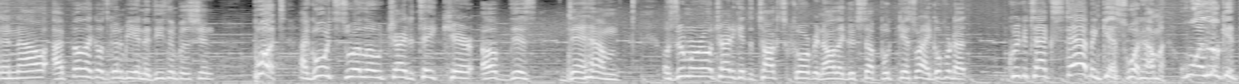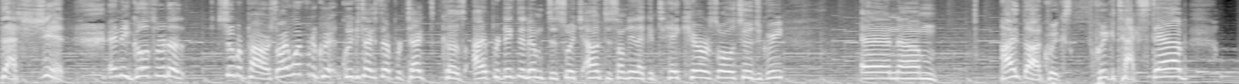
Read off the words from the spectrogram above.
and now I felt like I was going to be in a decent position but I go into Swellow, try to take care of this damn Azumarill, try to get the Toxicroak and all that good stuff. But guess what? I go for that quick attack stab, and guess what? I'm like, well, look at that shit. And he goes for the superpower. So I went for the quick, quick attack stab protect because I predicted him to switch out to something that can take care of Swellow to a degree. And um, I thought quick quick attack stab.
